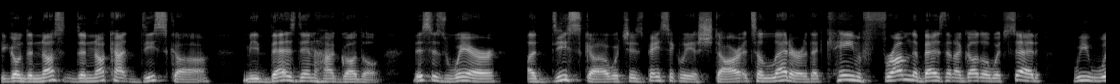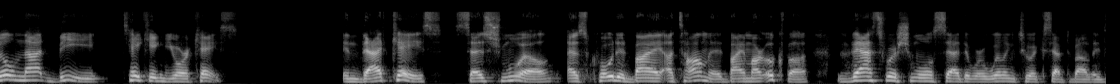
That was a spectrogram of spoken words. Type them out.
You go the Nakat Diska Mi Bezdin Hagadol. This is where a diska, which is basically a star. It's a letter that came from the Bezdin Agadol, which said, "We will not be taking your case." In that case, says Shmuel, as quoted by a Talmud, by Mar Ukva, that's where Shmuel said that we're willing to accept Baalei.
